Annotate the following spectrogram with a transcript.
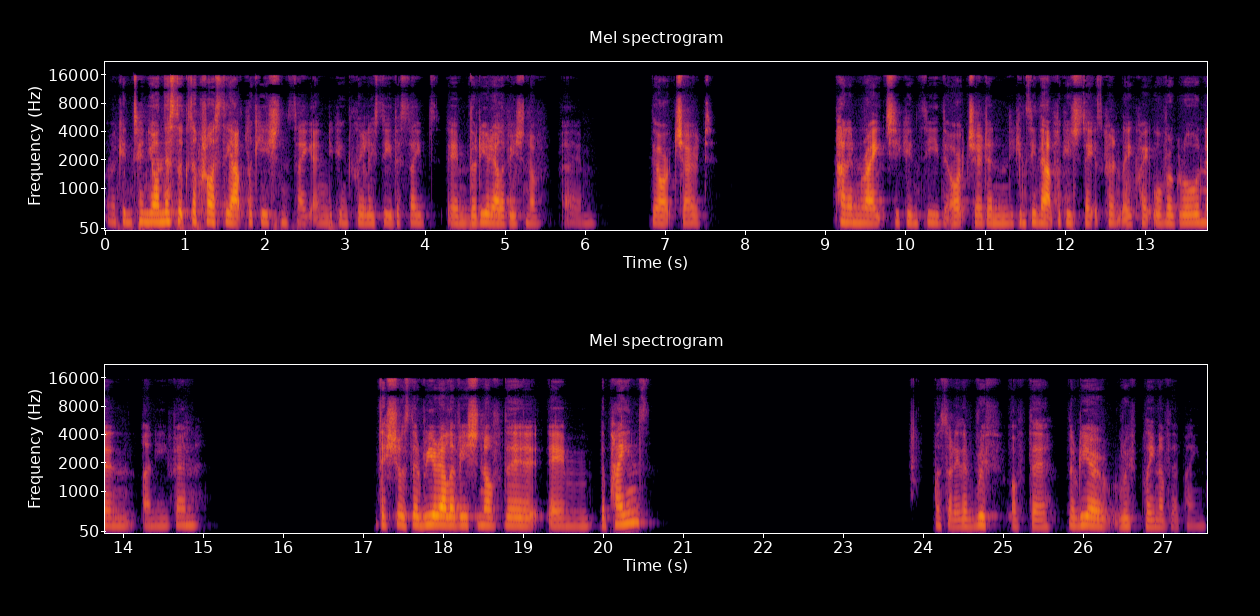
And we continue on. This looks across the application site and you can clearly see the side, um, the rear elevation of um, the orchard. Panning right, you can see the orchard and you can see the application site is currently quite overgrown and uneven. This shows the rear elevation of the um, the pines. Oh, sorry, the roof of the the rear roof plane of the pines.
